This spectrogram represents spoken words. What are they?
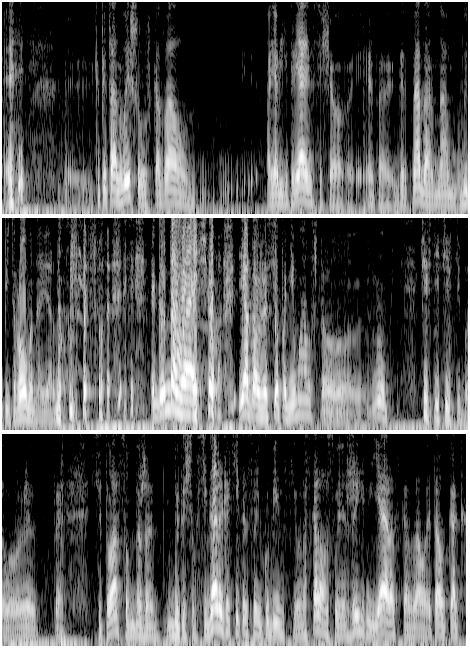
капитан вышел и сказал, а я вегетарианец еще, это, говорит, надо нам выпить рома, наверное, Я говорю, давай, что? Я-то уже все понимал, что, ну, 50-50 было уже ситуация. Он даже вытащил сигары какие-то свои кубинские, он рассказал о своей жизни, я рассказал. Это вот как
